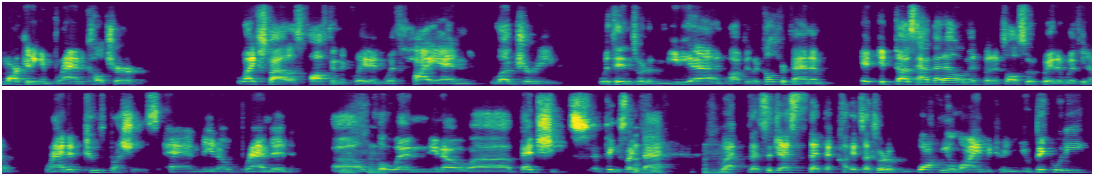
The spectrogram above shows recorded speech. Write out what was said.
marketing and brand culture, lifestyle is often equated with high end luxury within sort of media and popular culture fandom. It, it does have that element, but it's also equated with, you know, branded toothbrushes and, you know, branded uh, mm-hmm. low end, you know, uh, bed sheets and things like mm-hmm. that. Mm-hmm. But that suggests that it's a sort of walking a line between ubiquity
